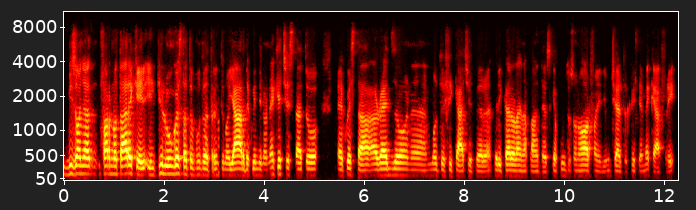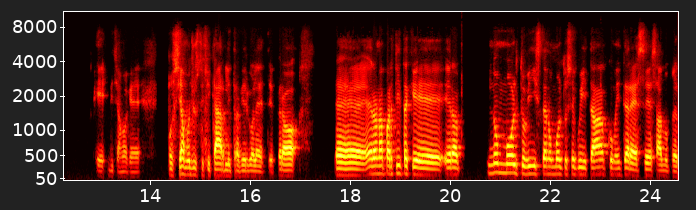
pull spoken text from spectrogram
bisogna far notare che il più lungo è stato appunto da 31 yard, quindi non è che c'è stato eh, questa red zone eh, molto efficace per, per, i Carolina Panthers, che appunto sono orfani di un certo Christian McCaffrey e diciamo che possiamo giustificarli, tra virgolette, però eh, era una partita che era non molto vista, non molto seguita come interesse, salvo per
